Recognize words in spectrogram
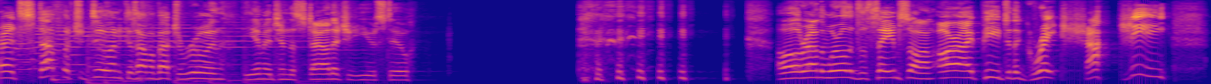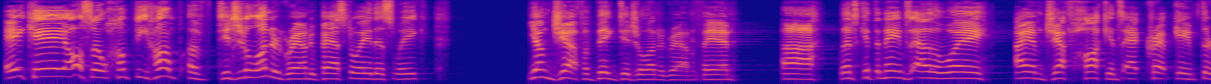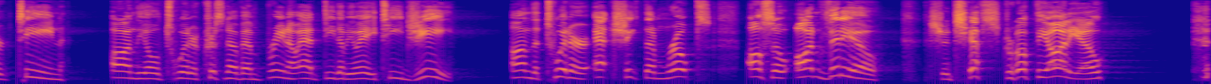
Right, stop what you're doing because I'm about to ruin the image and the style that you're used to. All around the world, it's the same song. R.I.P. to the great Shock G, aka also Humpty Hump of Digital Underground, who passed away this week. Young Jeff, a big Digital Underground fan. Uh, let's get the names out of the way. I am Jeff Hawkins at Crap Game 13 on the old Twitter. Chris Novembrino at DWATG on the Twitter at Shake Them Ropes. Also on video, should Jeff screw up the audio,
